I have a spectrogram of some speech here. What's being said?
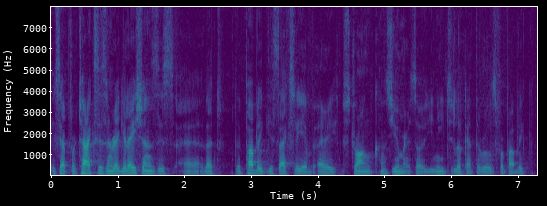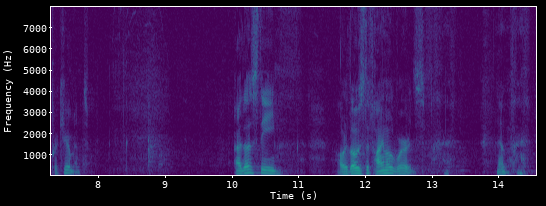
except for taxes and regulations, is uh, that the public is actually a very strong consumer, so you need to look at the rules for public procurement. Are those the, are those the final words? no?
